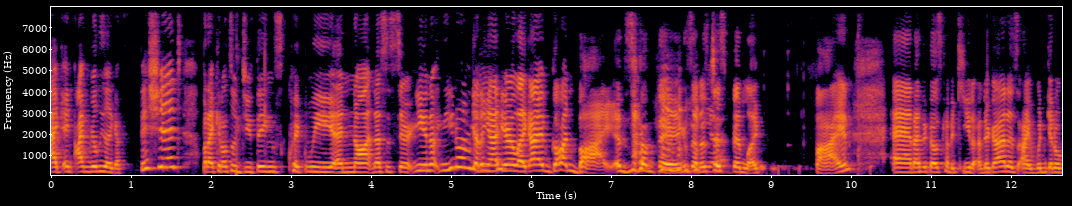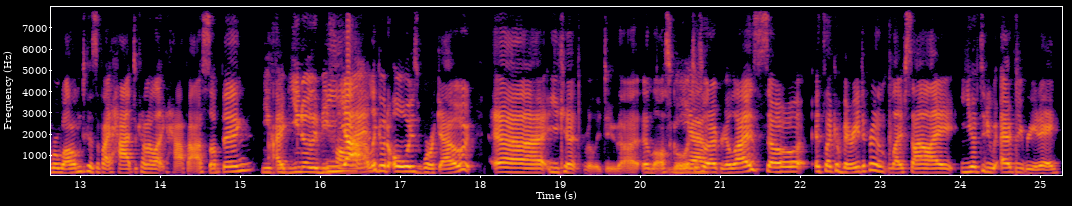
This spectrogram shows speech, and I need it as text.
I can, I'm really like efficient, but I can also do things quickly and not necessarily you know you know what I'm getting at here. Like I've gotten by in some things, and it's Yeah. just been like fine. And I think that was kind of key to undergrad is I wouldn't get overwhelmed because if I had to kind of like half-ass something, you could, I you know it'd be fine. yeah, like it would always work out. Uh, you can't really do that in law school, which is what I've realized. So it's like a very different lifestyle. I you have to do every reading,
